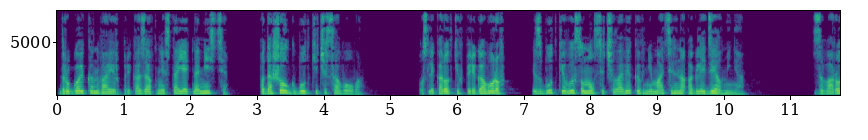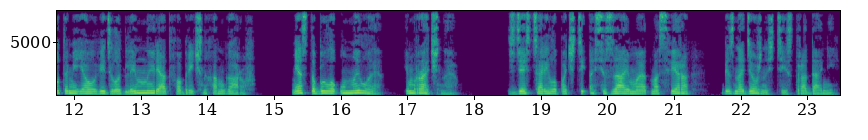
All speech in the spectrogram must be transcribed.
Другой конвоир, приказав мне стоять на месте, подошел к будке часового. После коротких переговоров из будки высунулся человек и внимательно оглядел меня. За воротами я увидела длинный ряд фабричных ангаров. Место было унылое и мрачное. Здесь царила почти осязаемая атмосфера — безнадежности и страданий.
